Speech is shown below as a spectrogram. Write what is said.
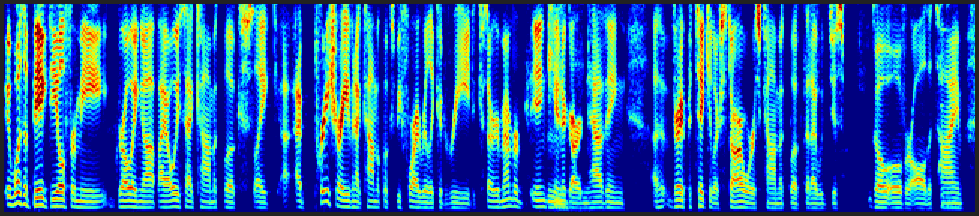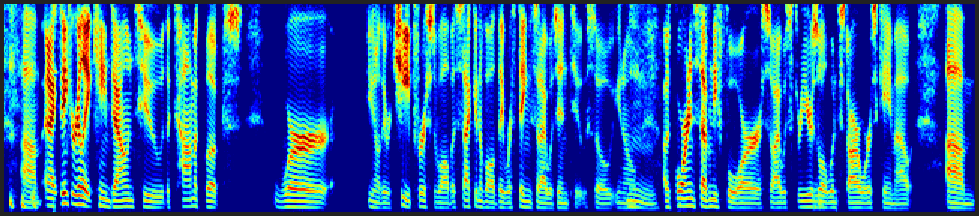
it was a big deal for me growing up. I always had comic books. Like I- I'm pretty sure I even had comic books before I really could read because I remember in Mm. kindergarten having a very particular Star Wars comic book that I would just go over all the time. Um, and I think really it came down to the comic books were you know they were cheap first of all but second of all they were things that i was into so you know Mm. I was born in 74, so I was three years Mm. old when Star Wars came out, um,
